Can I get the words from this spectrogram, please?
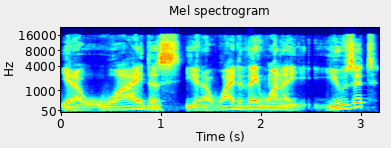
you know why does you know why do they want to use it?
